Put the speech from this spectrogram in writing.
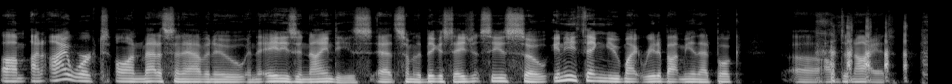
Um, and I worked on Madison Avenue in the 80s and 90s at some of the biggest agencies. So anything you might read about me in that book, uh, I'll deny it.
